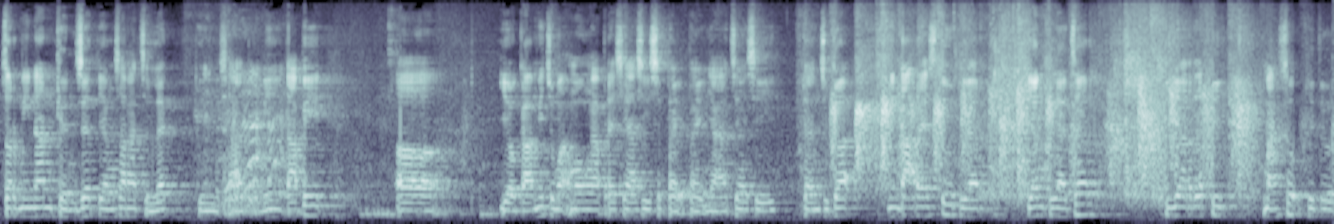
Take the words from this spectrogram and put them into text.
cerminan Gen Z yang sangat jelek di saat ini. Tapi eh, ya kami cuma mau ngapresiasi sebaik-baiknya aja sih dan juga minta restu biar yang belajar biar lebih masuk gitu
